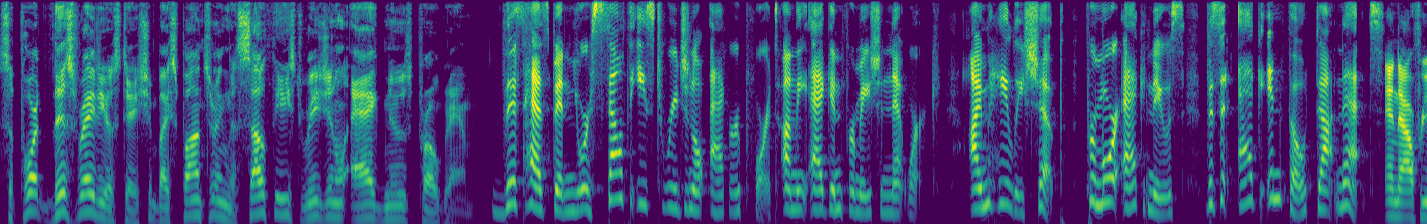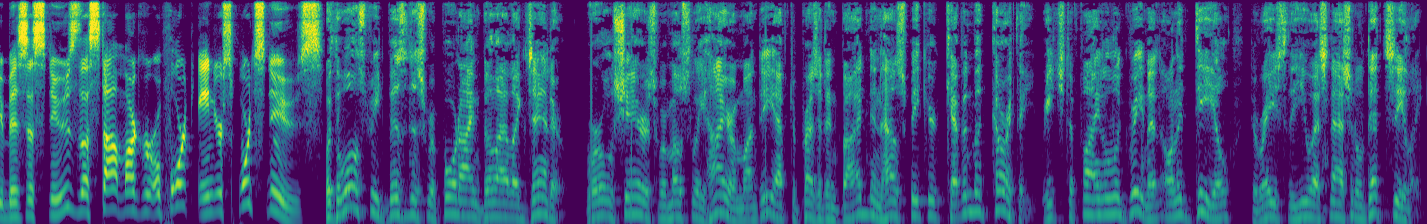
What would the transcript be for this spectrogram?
support this radio station by sponsoring the Southeast Regional Ag News program. This has been your Southeast Regional Ag Report on the Ag Information Network. I'm Haley Ship. For more ag news, visit aginfo.net. And now for your business news, the stock market report, and your sports news. With the Wall Street Business Report, I'm Bill Alexander. Rural shares were mostly higher Monday after President Biden and House Speaker Kevin McCarthy reached a final agreement on a deal to raise the U.S. national debt ceiling,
